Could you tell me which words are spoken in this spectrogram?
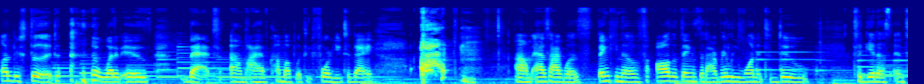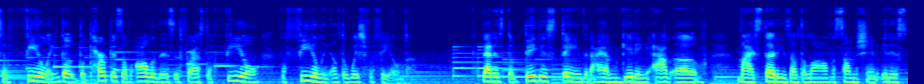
understood what it is that um, I have come up with for you today. um, as I was thinking of all the things that I really wanted to do to get us into feeling. The, the purpose of all of this is for us to feel the feeling of the wish fulfilled. That is the biggest thing that I am getting out of my studies of the law of assumption. It is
